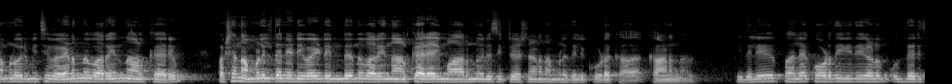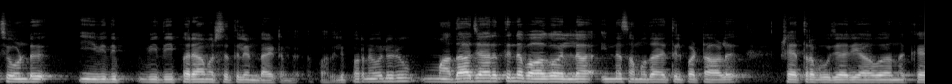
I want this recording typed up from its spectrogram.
നമ്മൾ ഒരുമിച്ച് വേണമെന്ന് പറയുന്ന ആൾക്കാരും പക്ഷെ നമ്മളിൽ തന്നെ ഡിവൈഡ് ഉണ്ട് എന്ന് പറയുന്ന ആൾക്കാരായി മാറുന്ന ഒരു സിറ്റുവേഷനാണ് നമ്മൾ ഇതിൽ കൂടെ കാണുന്നത്. ഇതിൽ പല കോടതി വിധികളും ഉദ്ധരിച്ചുകൊണ്ട് ഈ വിധി വിധി പരാമർശത്തിൽ ഉണ്ടായിട്ടുണ്ട്. അപ്പോൾ അതിൽ പറഞ്ഞ പോലെ ഒരു മതാചാരത്തിന്റെ ഭാഗമല്ല ഇന്ന സമുദായത്തിൽപ്പെട്ട ആൾ ക്ഷേത്ര പൂജാരി ആവുക എന്നൊക്കെ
